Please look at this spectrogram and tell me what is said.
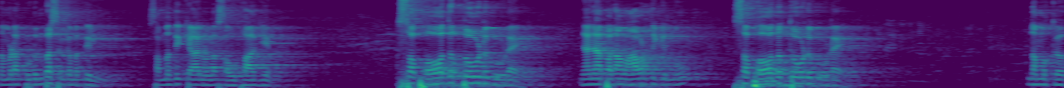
നമ്മുടെ കുടുംബ സംഗമത്തിൽ സംബന്ധിക്കാനുള്ള സൗഭാഗ്യം സ്വബോധത്തോടുകൂടെ ഞാൻ ആ പദം ആവർത്തിക്കുന്നു. സ്വബോധത്തോടുകൂടെ നമുക്ക്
